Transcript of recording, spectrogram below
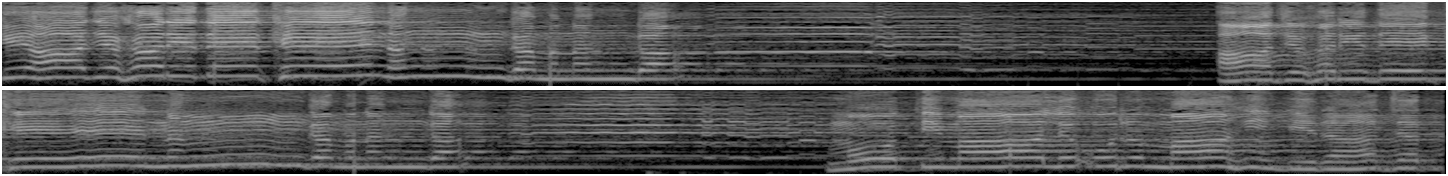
कि आज हरि देखे नंगम नंगा। आज हरि देखे नंगम नंगा। मोतीमाल उर माही विराजत,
